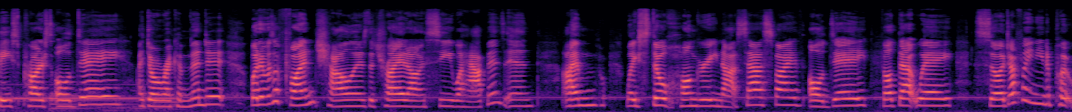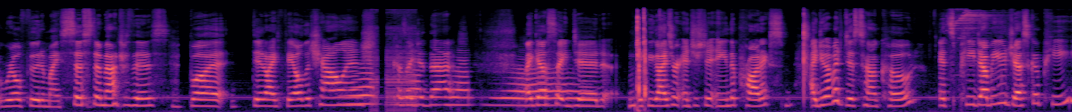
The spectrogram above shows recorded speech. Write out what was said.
based products all day. I don't recommend it, but it was a fun challenge to try it out and see what happens. And I'm like still hungry, not satisfied all day. Felt that way. So I definitely need to put real food in my system after this. But did I fail the challenge because I did that? I guess I did. If you guys are interested in any of the products, I do have a discount code. It's PW Jessica P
